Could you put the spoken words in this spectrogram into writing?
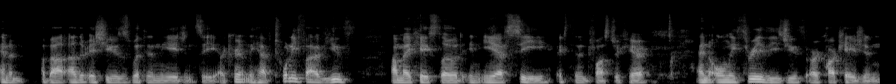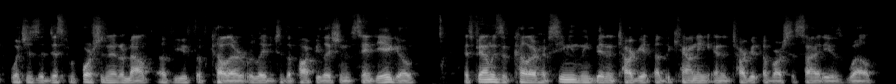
and about other issues within the agency. I currently have 25 youth on my caseload in EFC, extended foster care, and only three of these youth are Caucasian, which is a disproportionate amount of youth of color related to the population of San Diego, as families of color have seemingly been a target of the county and a target of our society as well.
